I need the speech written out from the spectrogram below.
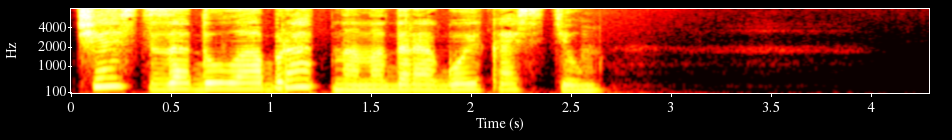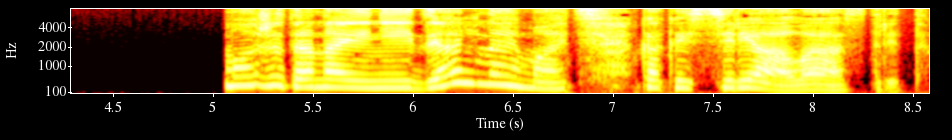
Часть задула обратно на дорогой костюм. «Может, она и не идеальная мать, как из сериала «Астрид».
